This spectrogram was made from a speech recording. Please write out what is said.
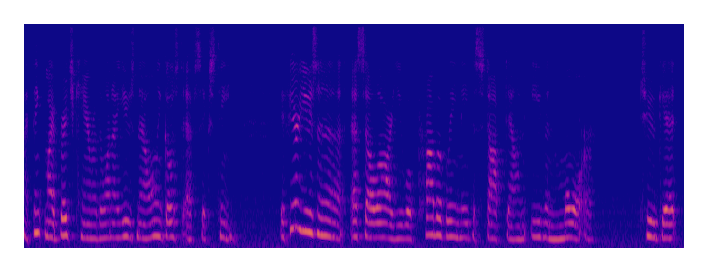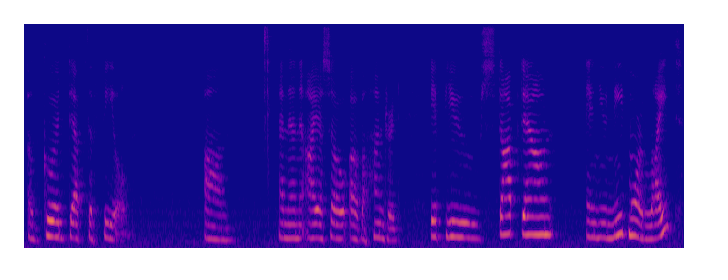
I think my bridge camera, the one I use now, only goes to f16. If you're using a SLR, you will probably need to stop down even more to get a good depth of field. Um, and then an ISO of 100. If you stop down and you need more light,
